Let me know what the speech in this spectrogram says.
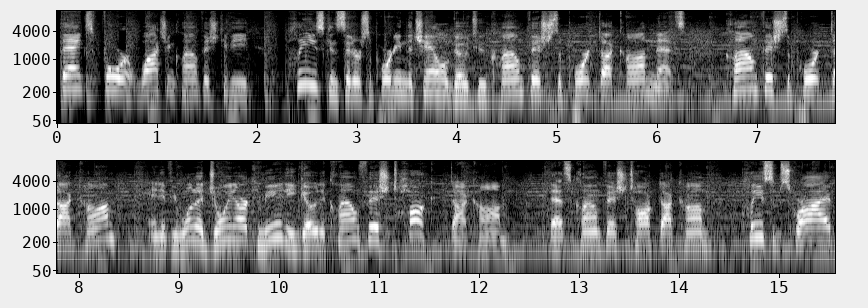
thanks for watching Clownfish TV. Please consider supporting the channel. Go to clownfishsupport.com. That's clownfishsupport.com. And if you want to join our community, go to clownfishtalk.com. That's clownfishtalk.com. Please subscribe,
